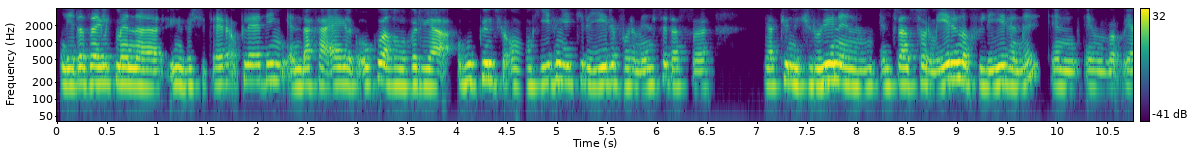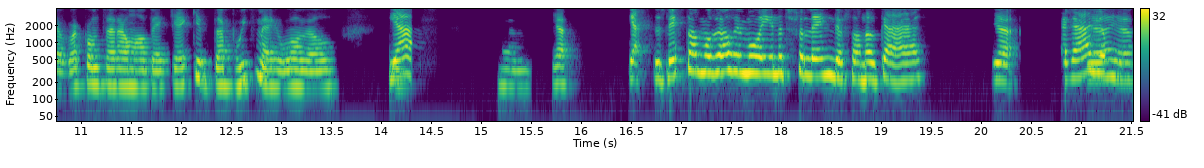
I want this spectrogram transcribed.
Nee, dat is eigenlijk mijn uh, universitaire opleiding. En dat gaat eigenlijk ook wel over ja, hoe kun je omgevingen creëren voor mensen dat ze ja, kunnen groeien en, en transformeren of leren. Hè? En, en ja, wat komt daar allemaal bij kijken? Dat boeit mij gewoon wel. Ja. Um, ja. Ja, dus ligt allemaal wel weer mooi in het verlengde van elkaar. Ja. Radio, ja, ja.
